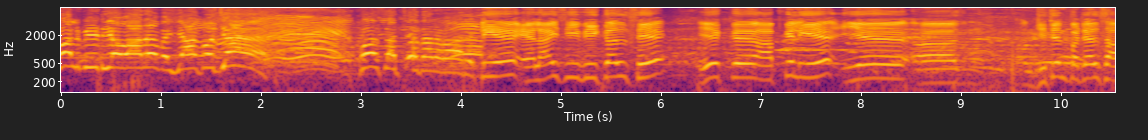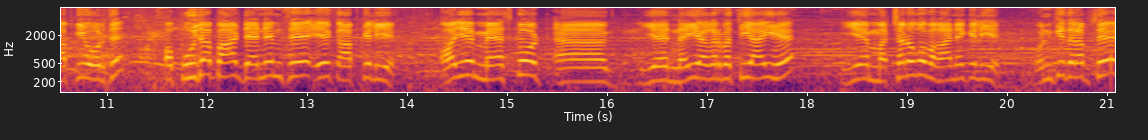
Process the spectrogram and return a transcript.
बोल वीडियो वाले भैया को जय। वो सच्चे दरबार। लिए एल आई सी व्हीकल से एक आपके लिए ये जितेंद्र पटेल साहब की ओर से और पूजा पाठ डेनिम से एक आपके लिए। और ये मैस्कोट ये नई अगरबत्ती आई है, ये मच्छरों को भगाने के लिए उनकी तरफ़ से।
